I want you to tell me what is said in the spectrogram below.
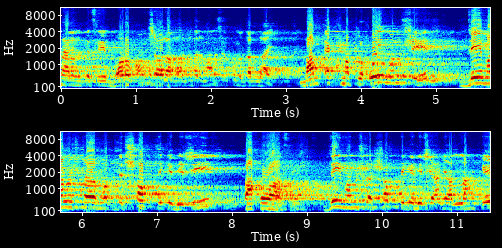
তাআলার কাছে বড় বংশওয়ালা মর্যাদার মানুষের কোনো দাম নাই। দাম একমাত্র ওই মানুষের, যে মানুষটার মধ্যে সব থেকে বেশি তাকওয়া আছে। যেই মানুষটা সব থেকে বেশি আমি আল্লাহকে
